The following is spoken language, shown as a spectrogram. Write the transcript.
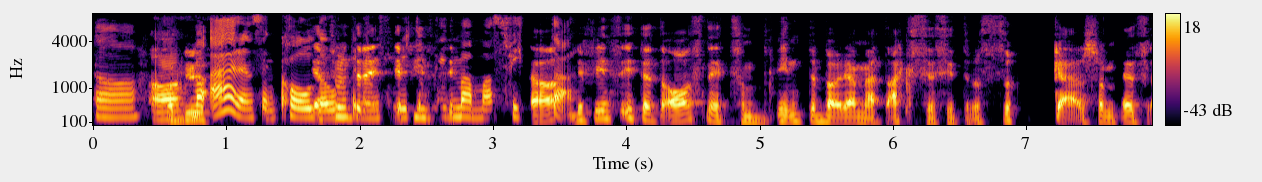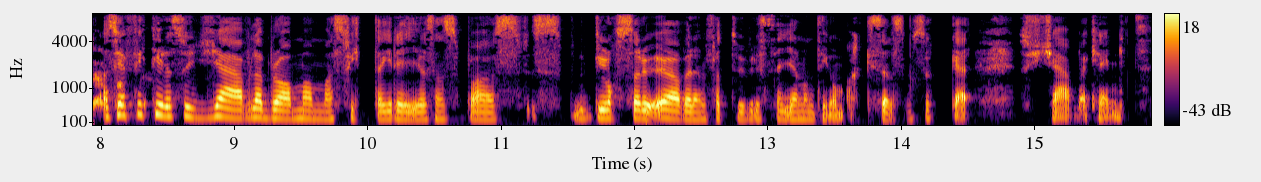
Ja. Ja. Du- Vad är ens en cold Jag tror inte opening det- det förutom finns- din mammas fitta? Ja, det finns inte ett avsnitt som inte börjar med att Axel sitter och suckar. Som är så Alltså jag fick till så jävla bra mammas fitta grejer och sen så bara glossar du över den för att du vill säga någonting om Axel som suckar. Så jävla kränkt.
